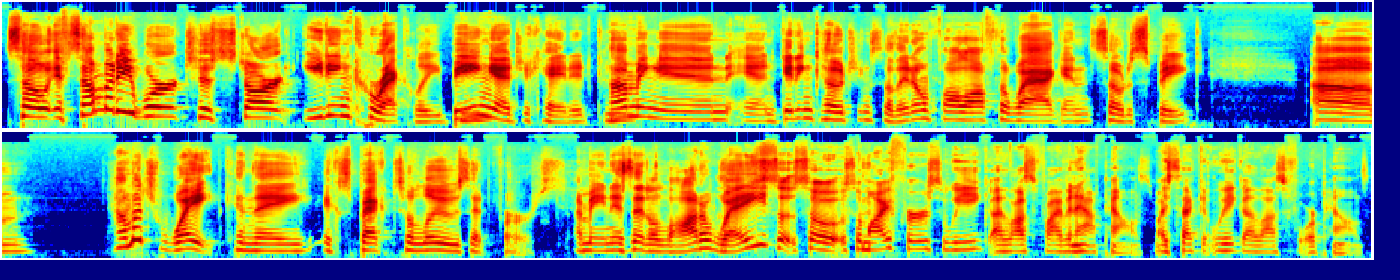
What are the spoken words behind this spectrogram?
So if somebody were to start eating correctly, being Mm-hmm. educated, coming in and getting coaching so they don't fall off the wagon, so to speak, um, how much weight can they expect to lose at first? I mean, is it a lot of weight? So, so, so my first week, I lost five and a half pounds. My second week, I lost four pounds.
